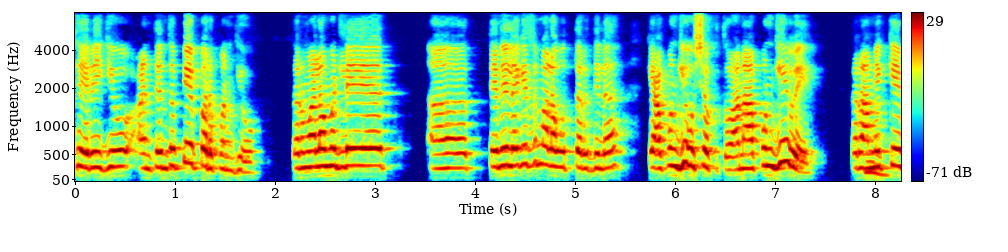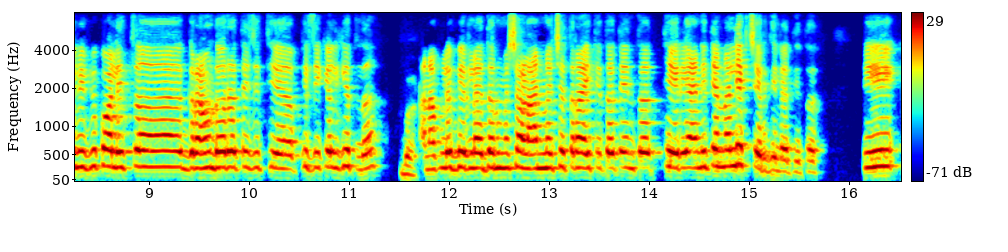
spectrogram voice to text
थेरी घेऊ आणि त्यांचं पेपर पण घेऊ तर मला म्हटले त्याने लगेच मला उत्तर दिलं की आपण घेऊ शकतो आणि आपण घेऊया तर आम्ही. केबीपी कॉलेजचं ग्राउंडवर त्याचे फिजिकल घेतलं. आणि आपलं बिर्ला धर्मशाळा अन्नछत्र आहे तिथं त्यांचं थेरी आणि त्यांना लेक्चर दिलं तिथं ती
